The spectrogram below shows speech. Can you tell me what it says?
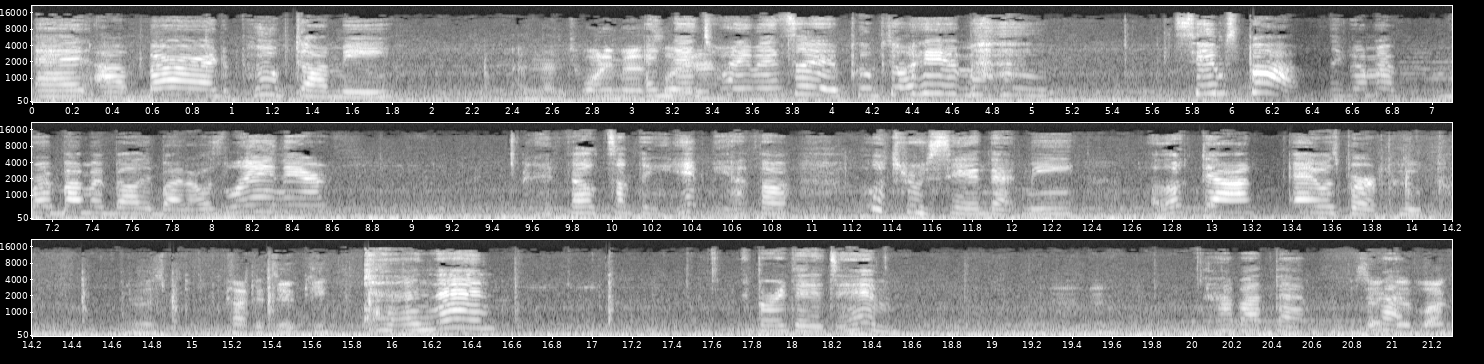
and a bird pooped on me, And then 20 minutes and later, then 20 minutes later, it pooped on him. Same spot, like right, my, right by my belly button. I was laying there, and I felt something hit me. I thought, who threw sand at me? I looked down, and it was bird poop. it was Kakatuki. And then the bird did it to him. How about that? Is that good luck?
